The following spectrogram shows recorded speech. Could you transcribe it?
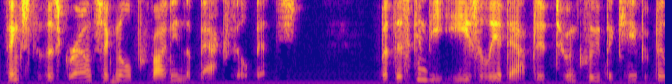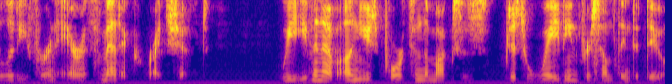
thanks to this ground signal providing the backfill bits. But this can be easily adapted to include the capability for an arithmetic right shift. We even have unused ports in the muxes, just waiting for something to do.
